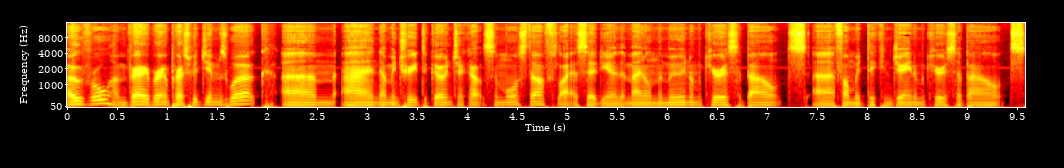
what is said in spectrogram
Overall, I'm very, very impressed with Jim's work, um, and I'm intrigued to go and check out some more stuff. Like I said, you know, The Man on the Moon I'm curious about, uh, Fun with Dick and Jane I'm curious about,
